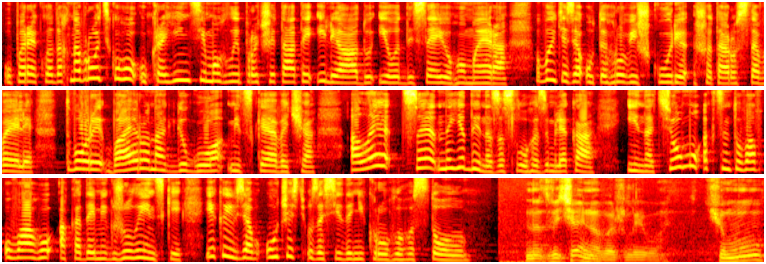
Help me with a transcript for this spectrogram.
У перекладах Навроцького українці могли прочитати Іліаду і Одіссею Гомера, витязя у тигровій шкурі Шотару Ставелі, твори Байрона, Гюго, Міцкевича. Але це не єдина заслуга земляка. І на цьому акцентував увагу академік Жулинський, який взяв участь у засіданні круглого столу. надзвичайно важливо. Чому?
